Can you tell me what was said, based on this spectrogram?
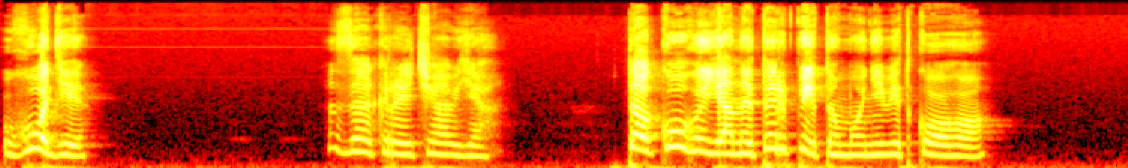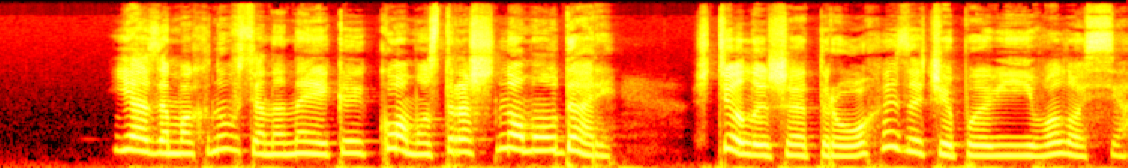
Годі. закричав я. Такого я не терпітиму ні від кого. Я замахнувся на неї кийком у страшному ударі, що лише трохи зачепив її волосся.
